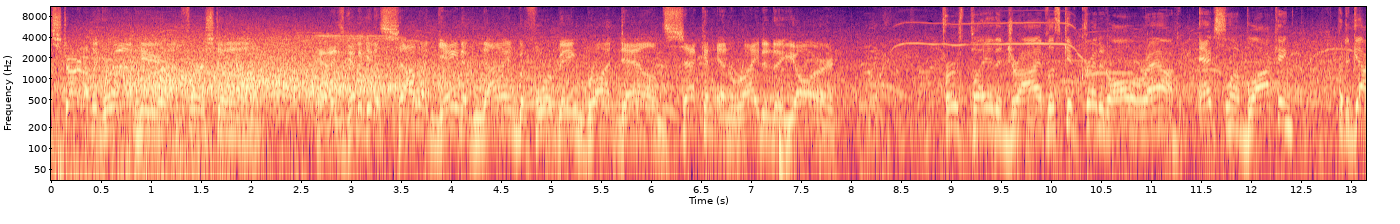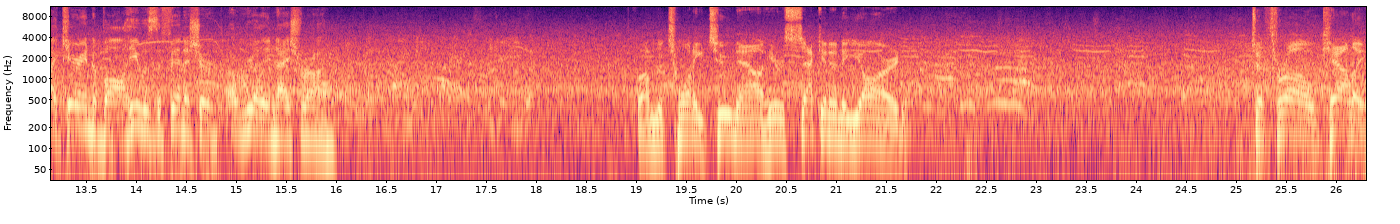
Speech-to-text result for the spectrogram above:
They'll start on the ground here on first down. And he's going to get a solid gain of nine before being brought down. Second and right at a yard. First play of the drive. Let's give credit all around. Excellent blocking, but the guy carrying the ball, he was the finisher. A really nice run. From the 22 now, here's second and a yard. To throw, Kelly.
